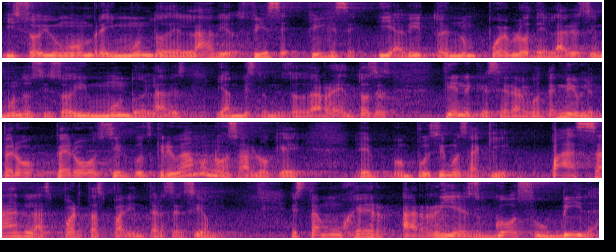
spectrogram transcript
y soy un hombre inmundo de labios. Fíjese, fíjese, y habito en un pueblo de labios inmundos y soy inmundo de labios y han visto mis ojos al rey. Entonces, tiene que ser algo temible. Pero, pero circunscribámonos a lo que eh, pusimos aquí. Pasar las puertas para intercesión. Esta mujer arriesgó su vida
